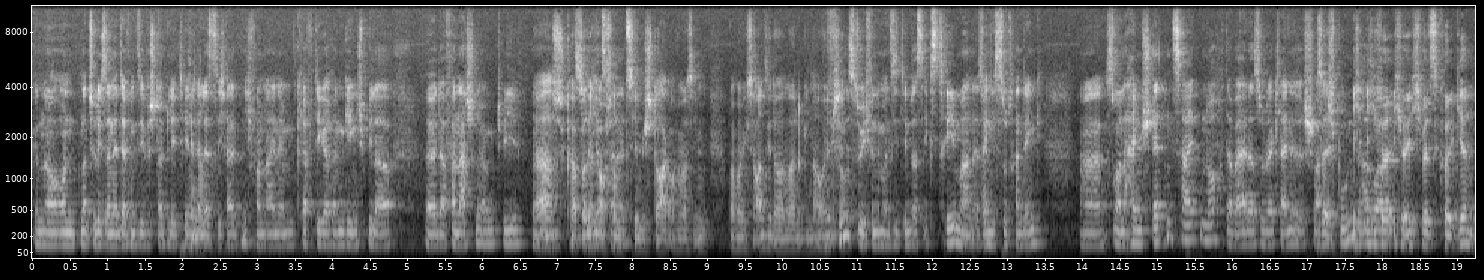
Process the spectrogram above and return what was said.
Genau, und natürlich seine defensive Stabilität. Genau. Er lässt sich halt nicht von einem kräftigeren Gegenspieler äh, da vernaschen irgendwie. Ja, ist körperlich auch schon halt ziemlich stark, auch wenn man es ihm manchmal nicht so ansieht, aber wenn man genau hinschaut. Findest du, ich finde, man sieht ihm das extrem an. Also, Echt? wenn ich so dran denke, äh, so an Heimstätten-Zeiten noch, da war ja da so der kleine schwache also Spund. Ich, ich, würde ich, ich es korrigieren,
